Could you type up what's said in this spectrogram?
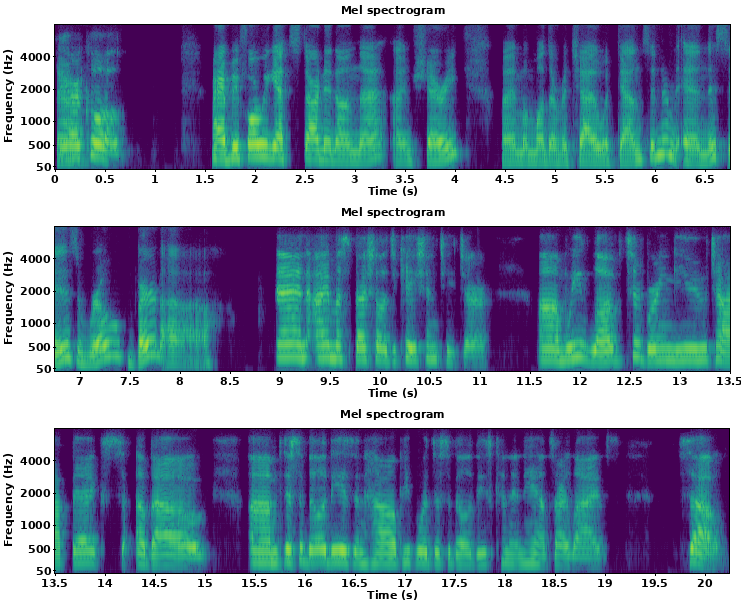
They are cool. All right, before we get started on that, I'm Sherry. I'm a mother of a child with Down syndrome, and this is Roberta. And I'm a special education teacher. Um, we love to bring you topics about um, disabilities and how people with disabilities can enhance our lives. So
